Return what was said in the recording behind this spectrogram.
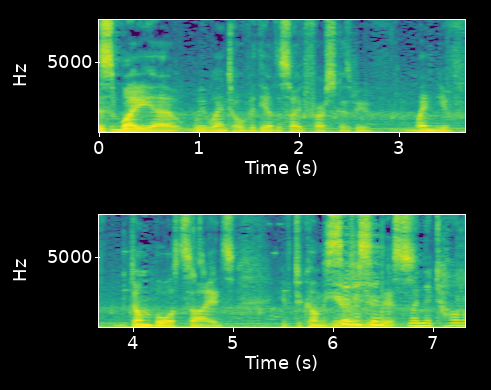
This is why uh, we went over the other side first, because we've when you've done both sides, you have to come here Citizen, and do this. when the tall.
